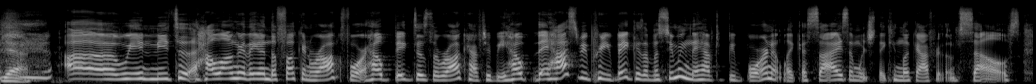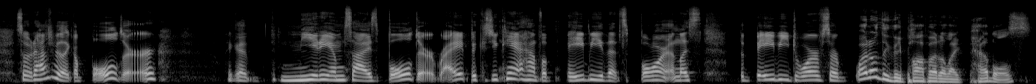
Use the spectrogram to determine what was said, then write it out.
Yeah. uh, we need to. How long are they in the fucking rock for? How big does the rock have to be? How they has to be pretty big because I'm assuming they have to be born at like a size in which they can look after themselves. So it'd have to be like a boulder, like a medium-sized boulder, right? Because you can't have a baby that's born unless the baby dwarfs are Well, I don't think they pop out of like pebbles.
